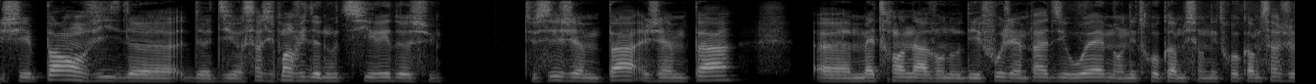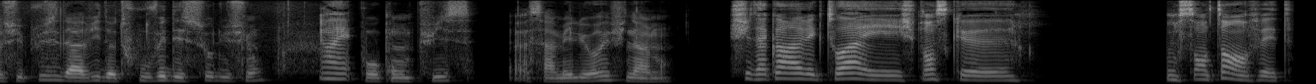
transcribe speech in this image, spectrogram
j'ai pas envie de, de dire ça, j'ai pas envie de nous tirer dessus. Tu sais, j'aime pas, j'aime pas mettre en avant nos défauts, j'aime pas dire ouais, mais on est trop comme ci, on est trop comme ça. Je suis plus d'avis de trouver des solutions Ouais, pour qu'on puisse s'améliorer finalement. je suis d'accord avec toi et je pense que on s'entend en fait.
